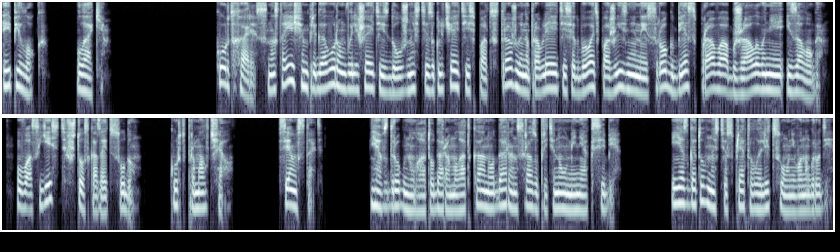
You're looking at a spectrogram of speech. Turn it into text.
Эпилог. Лаки. Курт Харрис, настоящим приговором вы лишаетесь должности, заключаетесь под стражу и направляетесь отбывать пожизненный срок без права обжалования и залога. У вас есть что сказать суду? Курт промолчал. Всем встать. Я вздрогнула от удара молотка, но Даррен сразу притянул меня к себе. И я с готовностью спрятала лицо у него на груди.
